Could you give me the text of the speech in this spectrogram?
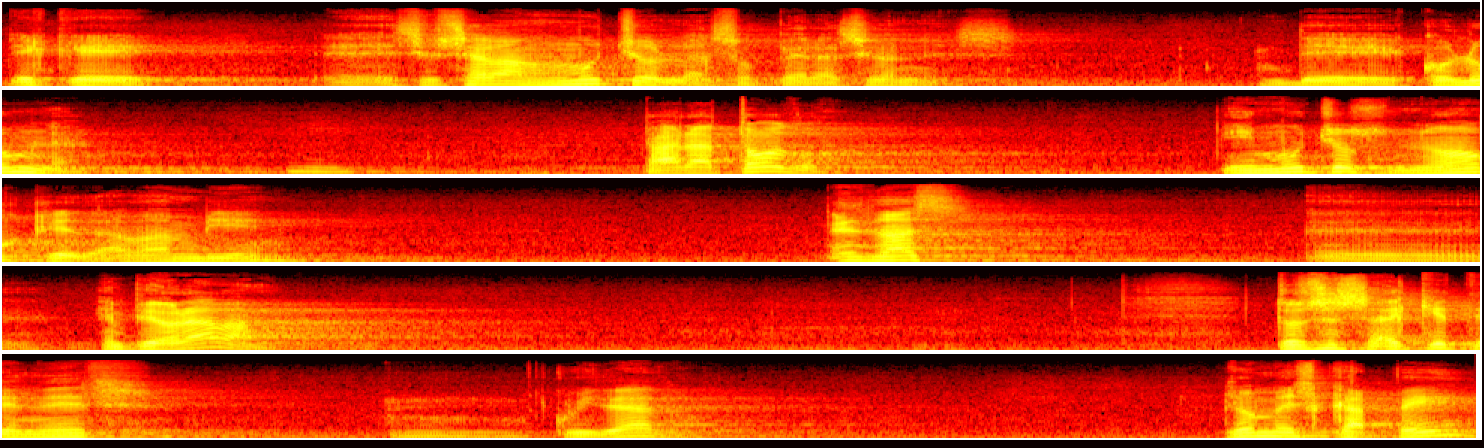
de que eh, se usaban mucho las operaciones de columna para todo y muchos no quedaban bien. Es más, eh, empeoraban. Entonces hay que tener mm, cuidado. Yo me escapé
